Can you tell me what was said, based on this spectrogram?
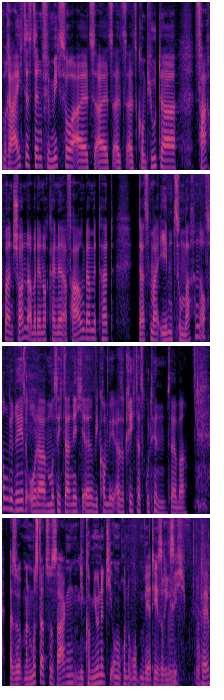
reicht es denn für mich so als, als, als, als Computerfachmann schon, aber der noch keine Erfahrung damit hat, das mal eben zu machen auf so ein Gerät? Oder muss ich da nicht, äh, wie komme ich, also kriege ich das gut hin selber? Also man muss dazu sagen, die Community um, rund um OpenWrt ist riesig. Okay.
